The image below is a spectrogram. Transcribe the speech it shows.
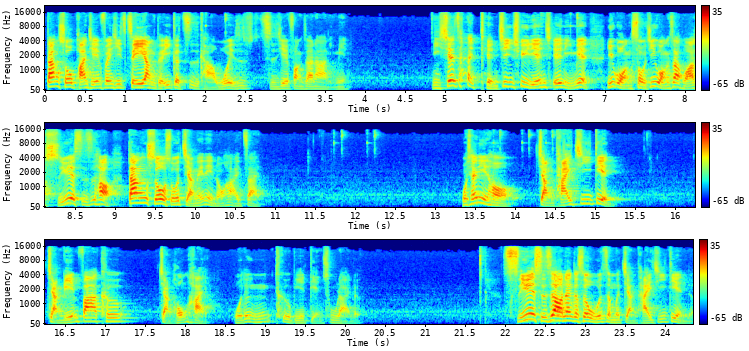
当时候盘前分析这样的一个字卡，我也是直接放在那里面。你现在点进去连接里面，你往手机往上滑，十月十四号当时候所讲的内容还在。我相信哦，讲台积电、讲联发科、讲红海，我都已经特别点出来了。十月十四号那个时候我是怎么讲台积电的？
